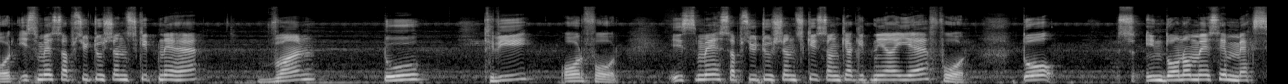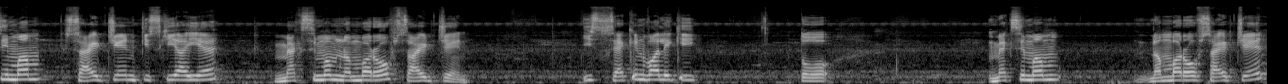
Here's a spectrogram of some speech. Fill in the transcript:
और इसमें सब्सटीट्यूशंस कितने हैं? वन टू थ्री और फोर इसमें सब्सटीट्यूशंस की संख्या कितनी आई है? फोर तो इन दोनों में से मैक्सिमम साइड चेन किसकी आई है? Maximum number of side chain इस सेकंड वाले की तो maximum number of side chain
